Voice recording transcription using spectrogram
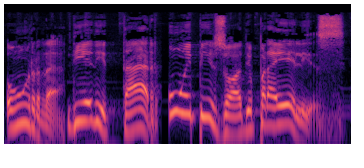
honra de editar um episódio para eles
